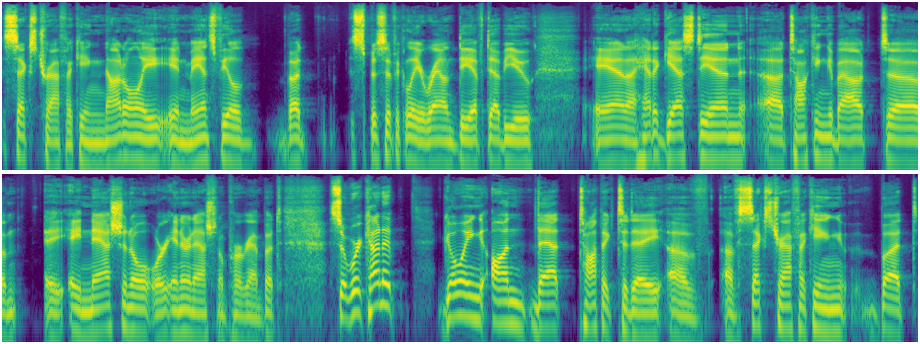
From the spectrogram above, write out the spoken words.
sex trafficking, not only in Mansfield, but specifically around DFW. And I had a guest in uh, talking about um, a, a, national or international program. But so we're kind of going on that topic today of of sex trafficking, but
